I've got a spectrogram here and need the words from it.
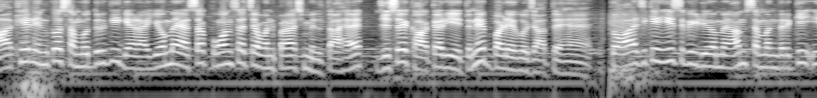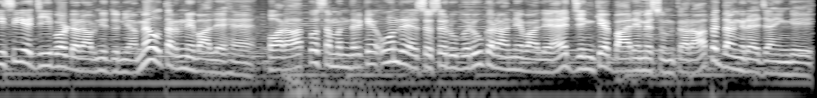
आखिर इनको समुद्र की गहराइयों में ऐसा कौन सा च्यवनप्राश मिलता है, जिसे खाकर ये इतने बड़े हो जाते हैं? तो आज के इस वीडियो में हम समंदर की इसी अजीब और डरावनी दुनिया में उतरने वाले हैं। और आपको समंदर के उन रहस्यों से रूबरू कराने वाले हैं, जिनके बारे में सुनकर आप दंग रह जाएँगे।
